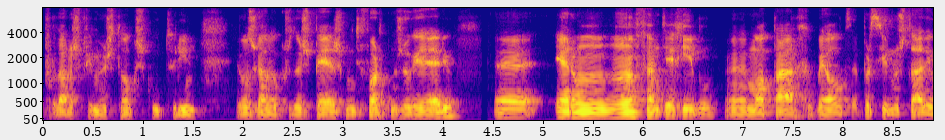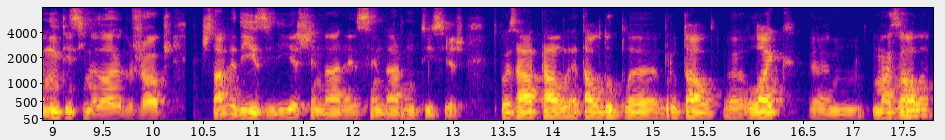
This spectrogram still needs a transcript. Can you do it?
por dar os primeiros toques com o Turim. Ele jogava com os dois pés, muito forte no jogo aéreo. Uh, era um, um terrível, uh, motar, rebelde, aparecia no estádio muito em cima da hora dos jogos, estava dias e dias sem dar, sem dar notícias. Depois há a tal, a tal dupla brutal uh, Loic um, Mazola,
